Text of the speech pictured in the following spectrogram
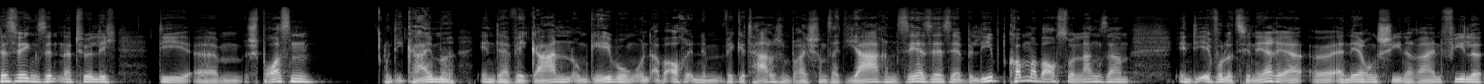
Deswegen sind natürlich die ähm, Sprossen und die Keime in der veganen Umgebung und aber auch in dem vegetarischen Bereich schon seit Jahren sehr, sehr, sehr beliebt, kommen aber auch so langsam in die evolutionäre äh, Ernährungsschiene rein. Viele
